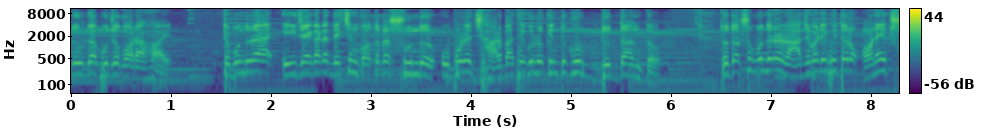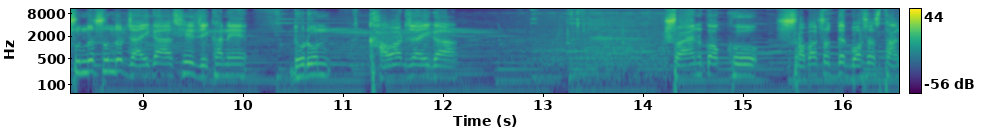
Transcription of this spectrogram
দুর্গা পুজো করা হয়। তো বন্ধুরা, এই জায়গাটা দেখছেন কতটা সুন্দর। উপরে ঝাড়বাতিগুলো কিন্তু খুব দুর্দান্ত। তো দর্শক বন্ধুরা, রাজবাড়ির ভিতর অনেক সুন্দর সুন্দর জায়গা আছে যেখানে ধরুন খাওয়ার জায়গা শয়নকক্ষ, সভাসদদের বসার স্থান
